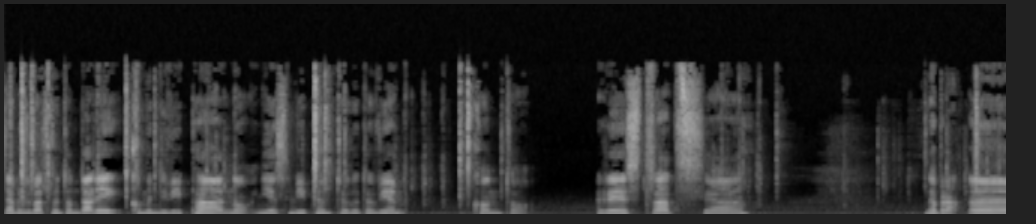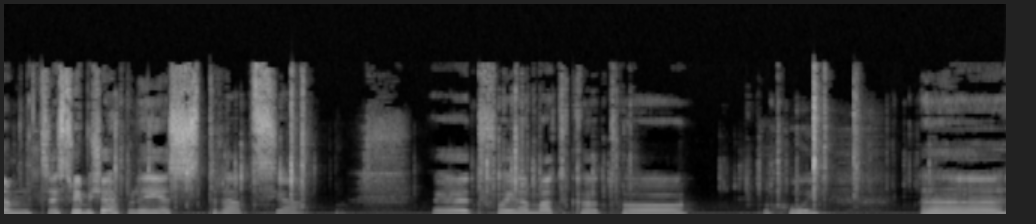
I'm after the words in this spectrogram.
Dobra, zobaczmy tam dalej. Komendy VIPa. No, nie jestem VIPem, tego to wiem. Konto. Rejestracja. Dobra, um, zarejestrujemy się. Rejestracja. E, twoja matka to. chuj. E,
